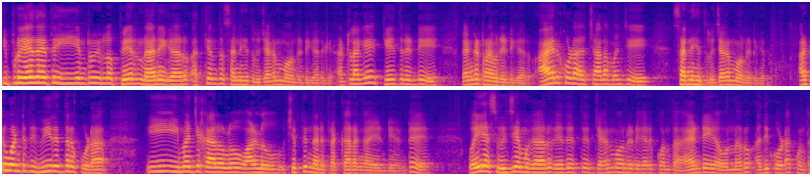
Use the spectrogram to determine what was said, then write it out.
ఇప్పుడు ఏదైతే ఈ ఇంటర్వ్యూలో పేరు నాని గారు అత్యంత సన్నిహితులు జగన్మోహన్ రెడ్డి గారికి అట్లాగే కేతిరెడ్డి వెంకటరామరెడ్డి గారు ఆయన కూడా చాలా మంచి సన్నిహితులు జగన్మోహన్ రెడ్డి గారు. అటువంటిది వీరిద్దరు కూడా ఈ ఈ మధ్య కాలంలో వాళ్ళు చెప్పిన దాని ప్రకారంగా ఏంటి అంటే వైఎస్ విజయమ్మ గారు ఏదైతే జగన్మోహన్ రెడ్డి గారు కొంత యాంటీగా ఉన్నారో అది కూడా కొంత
